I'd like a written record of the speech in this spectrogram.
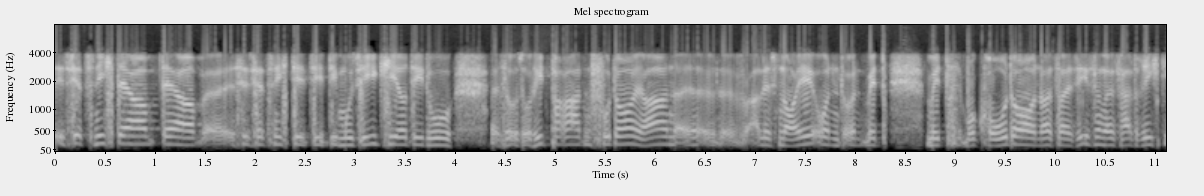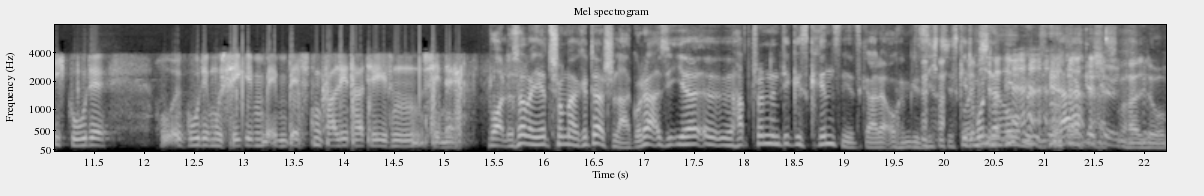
ist jetzt nicht der, der, äh, es ist jetzt nicht die, die, die Musik hier, die du, äh, so, so Hitparadenfutter, ja, äh, alles neu und, und mit, mit Vocoder und was weiß ich, sondern es ist halt richtig gute, gute Musik im, im besten qualitativen Sinne. Boah, das ist aber jetzt schon mal Ritterschlag, oder? Also ihr äh, habt schon ein dickes Grinsen jetzt gerade auch im Gesicht. Es geht runter wie. Ja, Dankeschön. Hallo.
